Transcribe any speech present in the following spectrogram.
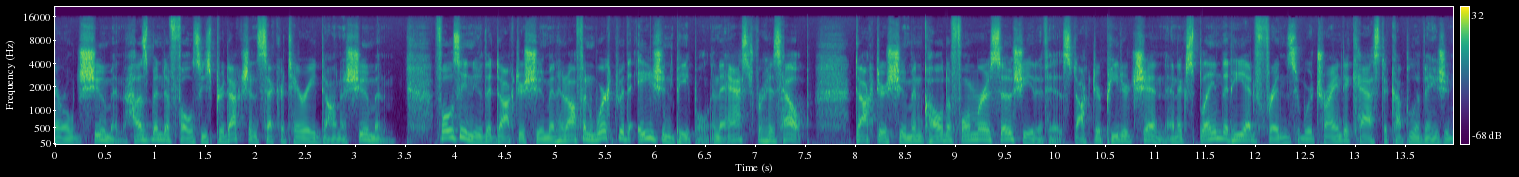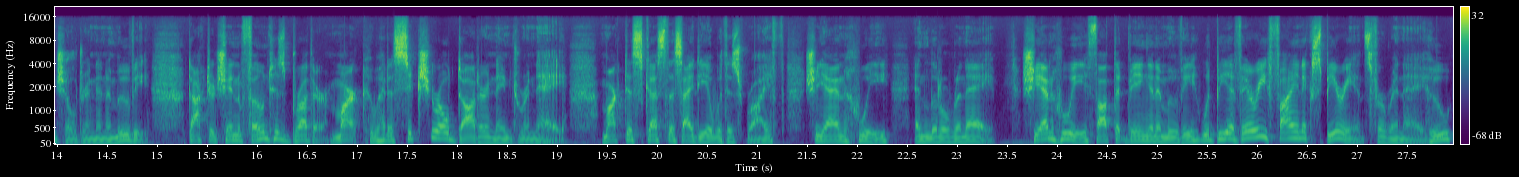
Harold Schumann, husband of Folsey's production secretary Donna Schumann. Folsey knew that Dr. Schumann had often worked with Asian people and asked for his help. Dr. Schumann called a former associate of his, Dr. Peter Chin, and explained that he had friends who were trying to cast a couple of Asian children in a movie. Dr. Chin phoned his brother, Mark, who had a six-year-old daughter named Renee. Mark discussed this idea with his wife, Xian Hui, and little Renee. Xian Hui thought that being in a movie would be a very fine experience for Renee, who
